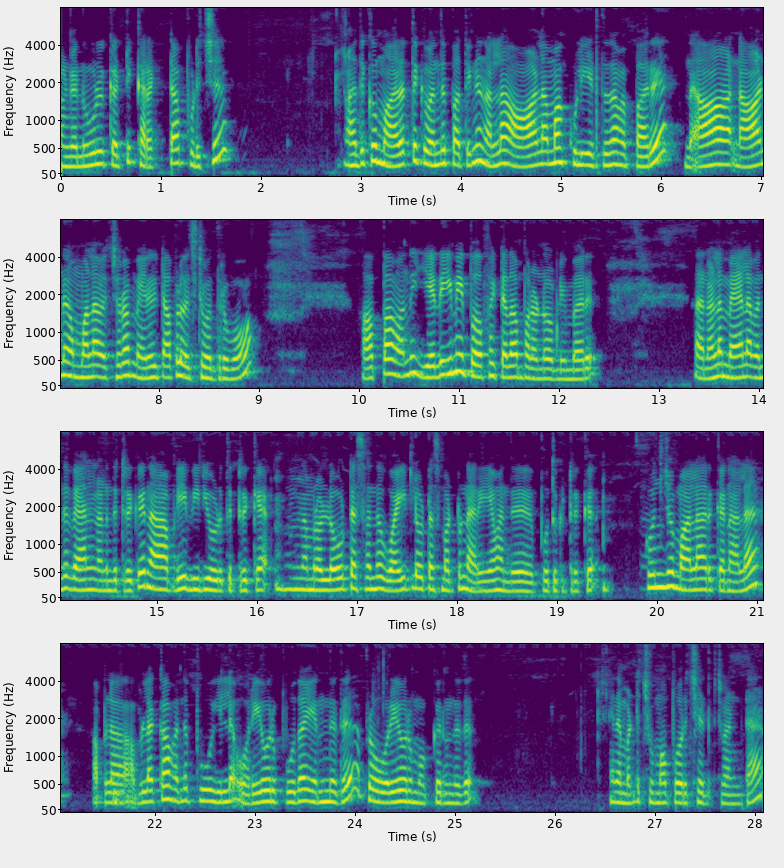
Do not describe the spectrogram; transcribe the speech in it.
அங்கே நூல் கட்டி கரெக்டாக பிடிச்சி அதுக்கும் மரத்துக்கு வந்து பார்த்திங்கன்னா நல்லா ஆழமாக குழி எடுத்து தான் வைப்பார். நான் நானும் அம்மாலாம் வச்சிடறோம் மேல் டாப்பில் வச்சுட்டு வந்துடுவோம் அப்பா வந்து எதையுமே பர்ஃபெக்டாக தான் பண்ணணும் அப்படிம்பாரு. அதனால் மேலே வந்து வேலை நடந்துகிட்ருக்கு நான் அப்படியே வீடியோ எடுத்துகிட்ருக்கேன் நம்மளோட லோட்டஸ் வந்து ஒயிட் லோட்டஸ் மட்டும் நிறைய வந்து பூத்துக்கிட்டு கொஞ்சம் மழை இருக்கனால அவ்வளோ அவ்வளோக்கா வந்து பூ இல்லை. ஒரே ஒரு பூ தான் இருந்தது. அப்புறம் ஒரே ஒரு மொக்கு இருந்தது. இதை மட்டும் சும்மா பொறிச்சு எடுத்துகிட்டு வந்துட்டேன்.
